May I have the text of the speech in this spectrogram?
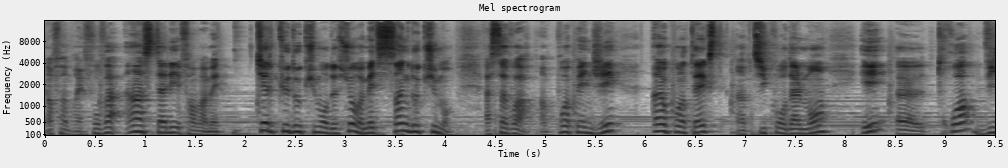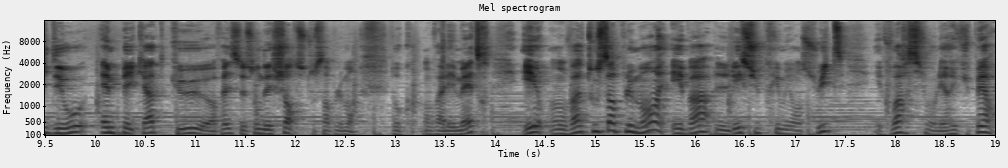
Enfin bref, on va installer, enfin on va mettre quelques documents dessus, on va mettre 5 documents, à savoir un point PNG, un point texte, un petit cours d'allemand et euh, trois vidéos MP4 que en fait ce sont des shorts tout simplement. Donc on va les mettre et on va tout simplement et eh bah, les supprimer ensuite et voir si on les récupère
